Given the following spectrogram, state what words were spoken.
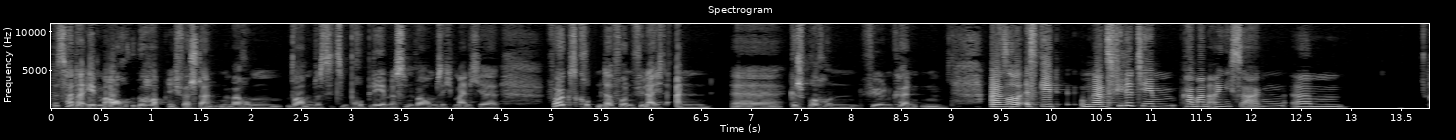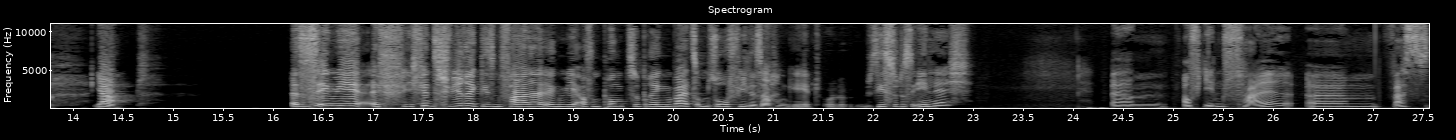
Das hat er eben auch überhaupt nicht verstanden, warum, warum das jetzt ein Problem ist und warum sich manche Volksgruppen davon vielleicht angesprochen äh, fühlen könnten. Also es geht um ganz viele Themen, kann man eigentlich sagen. Ähm, ja, es ist irgendwie, ich finde es schwierig, diesen Fall irgendwie auf den Punkt zu bringen, weil es um so viele Sachen geht. Siehst du das ähnlich? Ähm, auf jeden Fall. Ähm, was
